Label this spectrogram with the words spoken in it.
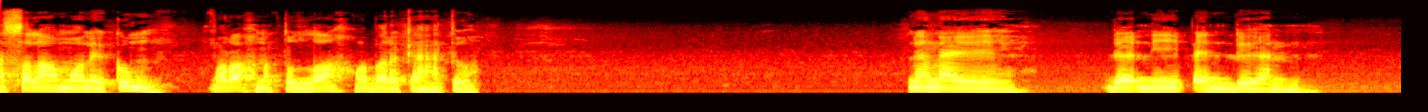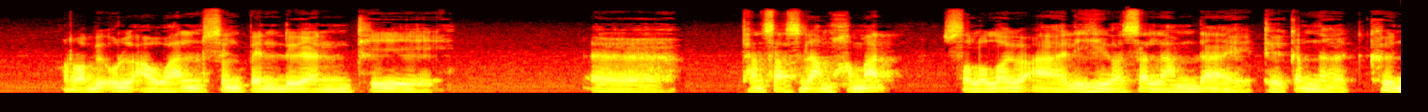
อัสสลามุอะลัยกุมวะเราะห์มะตุลลอฮ์วะบะเราะกาตุเนื่องในเดือนนี้เป็นเดือนรอบิอุลอาวัลซึ่งเป็นเดือนที่ท่านศาสดามุฮัมมัดศ็อลลัลลอฮุอะลัยฮิวะซัลลัมได้ถือกำเนิดขึ้น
